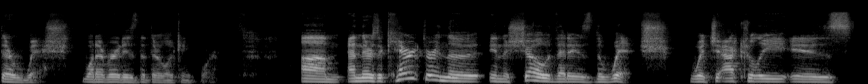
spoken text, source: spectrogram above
their wish, whatever it is that they're looking for. Um, and there's a character in the in the show that is the witch, which actually is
